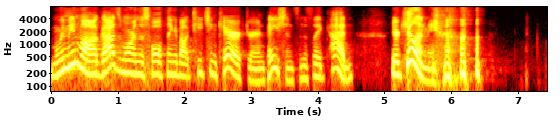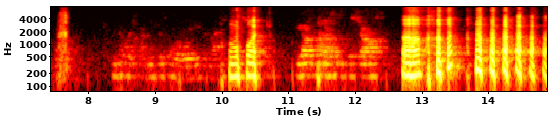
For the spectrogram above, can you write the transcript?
Meanwhile, God's more in this whole thing about teaching character and patience. And it's like, God, you're killing me. what? Uh-huh.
